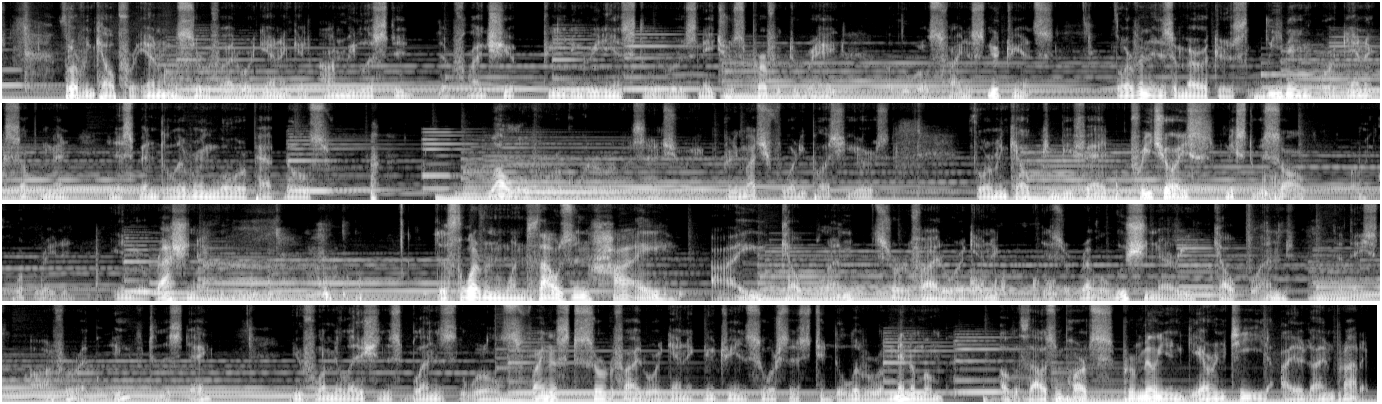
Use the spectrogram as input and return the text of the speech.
Thorvin Kelp for animals certified organic and OMRI listed. Their flagship feed ingredients delivers nature's perfect array of the world's finest nutrients. Thorvin is America's leading organic supplement and has been delivering lower pet bills well over a quarter of a century, pretty much 40 plus years. Thorvin kelp can be fed free choice, mixed with salt, or incorporated in your rationing. The Thorvin 1000 High I Kelp Blend, certified organic, is a revolutionary kelp blend that they still offer, I believe, to this day. New Formulations blends the world's finest certified organic nutrient sources to deliver a minimum of a thousand parts per million guaranteed iodine product.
